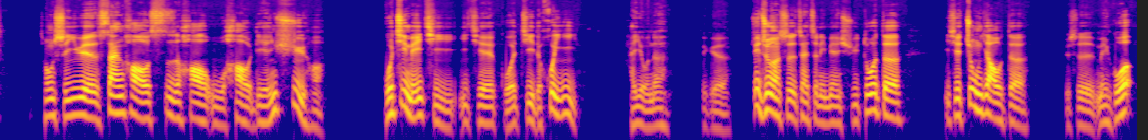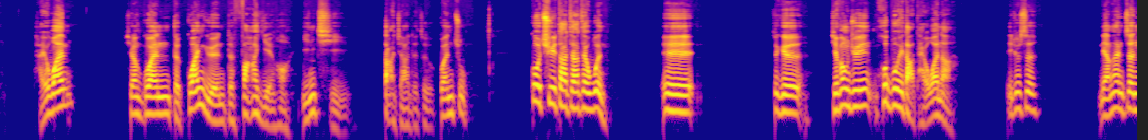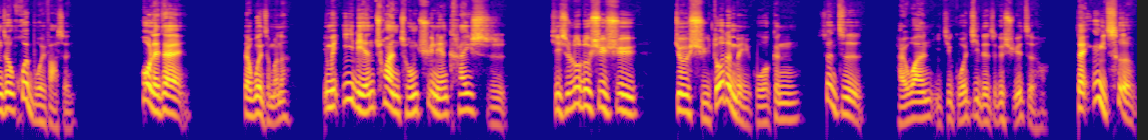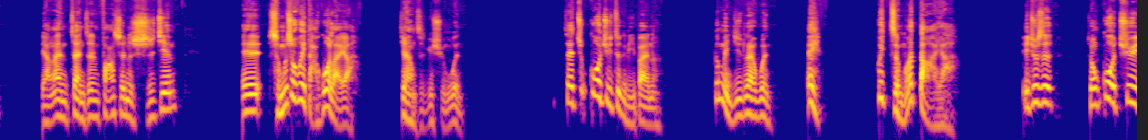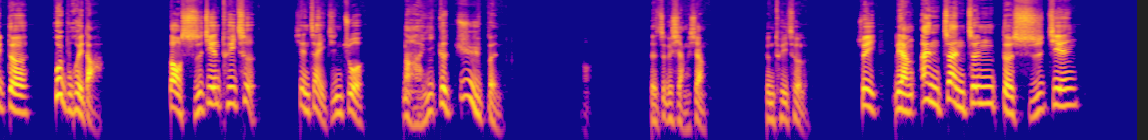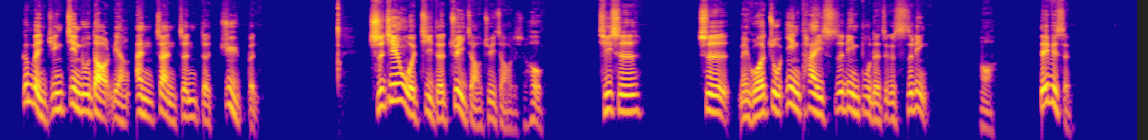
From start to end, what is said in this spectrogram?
从十一月三号、四号、五号连续哈。国际媒体一些国际的会议，还有呢，这个最重要是在这里面许多的一些重要的，就是美国、台湾相关的官员的发言哈，引起大家的这个关注。过去大家在问，呃，这个解放军会不会打台湾啊？也就是两岸战争会不会发生？后来在在问什么呢？因为一连串从去年开始，其实陆陆续续就有许多的美国跟甚至台湾以及国际的这个学者哈，在预测两岸战争发生的时间，呃，什么时候会打过来呀？这样子一个询问，在这过去这个礼拜呢，根本就在问，哎，会怎么打呀？也就是从过去的会不会打，到时间推测，现在已经做。哪一个剧本啊的这个想象跟推测了，所以两岸战争的时间根本已经进入到两岸战争的剧本时间。我记得最早最早的时候，其实是美国驻印太司令部的这个司令哦，Davidson。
